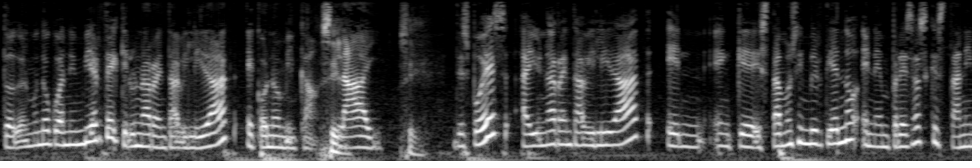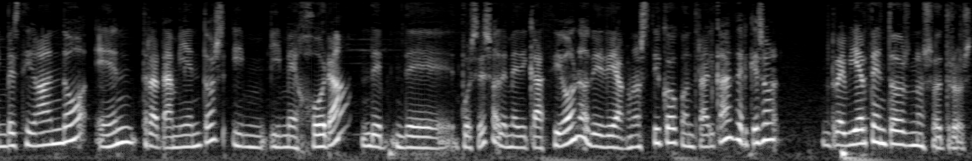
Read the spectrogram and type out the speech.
Todo el mundo cuando invierte quiere una rentabilidad económica. Sí. La hay. Sí. Después hay una rentabilidad en, en que estamos invirtiendo en empresas que están investigando en tratamientos y, y mejora de, de, pues eso, de medicación o de diagnóstico contra el cáncer, que eso revierte en todos nosotros.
